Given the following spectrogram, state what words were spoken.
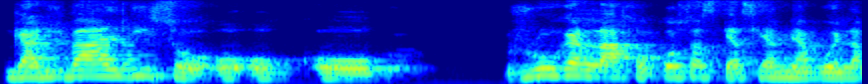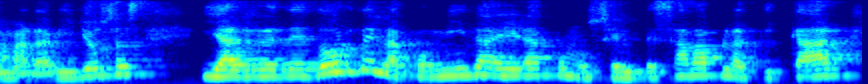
Garibaldis o, o, o, o cosas que hacía mi abuela maravillosas, y alrededor de la comida era como se empezaba a platicar.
